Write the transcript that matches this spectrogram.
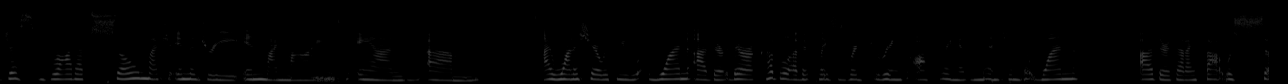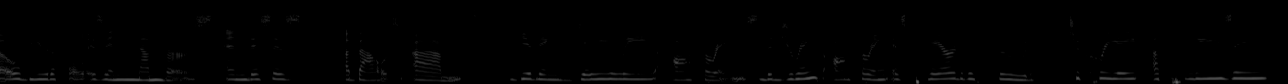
just brought up so much imagery in my mind. And um, I want to share with you one other. There are a couple other places where drink offering is mentioned, but one other that I thought was so beautiful is in Numbers. And this is about. Um, giving daily offerings. The drink offering is paired with food to create a pleasing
